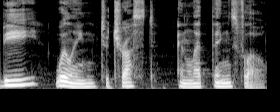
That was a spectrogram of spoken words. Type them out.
Be willing to trust and let things flow.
